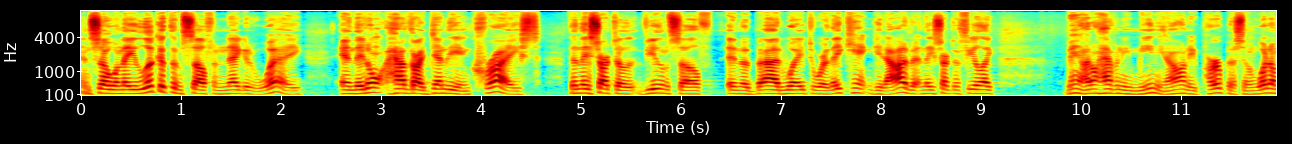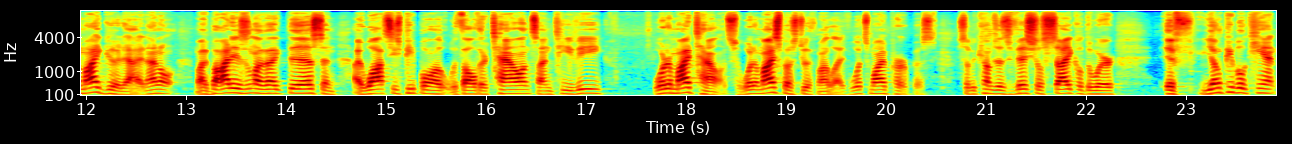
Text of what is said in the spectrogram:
And so when they look at themselves in a negative way and they don't have their identity in Christ, then they start to view themselves in a bad way to where they can't get out of it and they start to feel like, man, I don't have any meaning, I don't have any purpose, and what am I good at? And I don't, my body doesn't look like this, and I watch these people with all their talents on TV. What are my talents? What am I supposed to do with my life? What's my purpose? So it becomes this vicious cycle to where if young people can't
